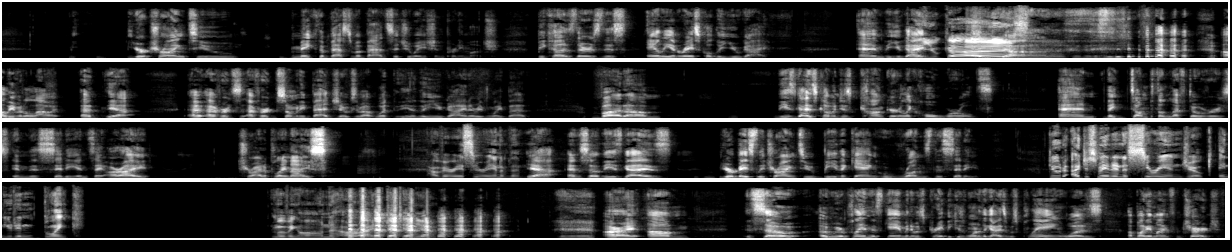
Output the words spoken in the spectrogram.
you're trying to make the best of a bad situation, pretty much, because there's this alien race called the Yugai, and the Yugai. you guys. Yeah. I'll even allow it. Uh, yeah, I, I've heard I've heard so many bad jokes about what you know the Yugai and everything like that, but um, these guys come and just conquer like whole worlds, and they dump the leftovers in this city and say, "All right, try to play nice." How very Assyrian of them. Yeah, and so these guys you're basically trying to be the gang who runs the city. Dude, I just made an Assyrian joke and you didn't blink. Moving on. All right, continue. All right. Um so uh, we were playing this game and it was great because one of the guys that was playing was a buddy of mine from church.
